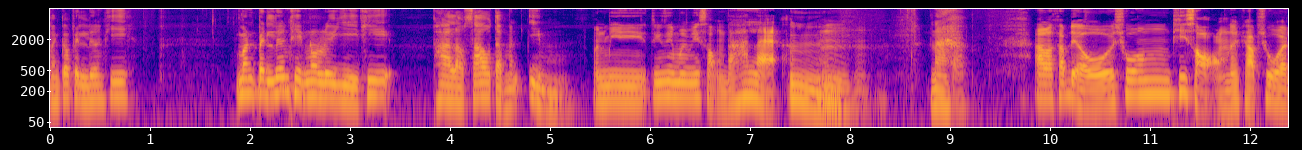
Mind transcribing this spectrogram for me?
มันก็เป็นเรื่องที่ มันเป็นเรื่องเทคโนโลยีที่พาเราเศร้าแต่มันอิ่ม มันมีจริง ๆ มันมีสองด้านแหละอืมอืมนะเอาละครับเดี๋ยวช่วงที่2นะครับชวน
